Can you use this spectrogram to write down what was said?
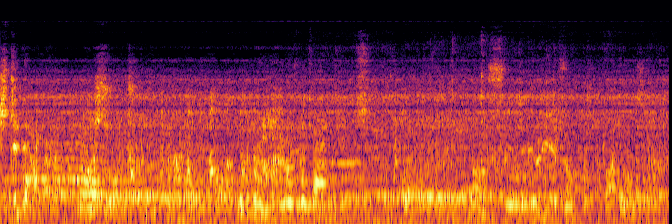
Yesterday, I saw Twin Blade, the leader of the bandits. Oh, see, there he is up the buttons.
